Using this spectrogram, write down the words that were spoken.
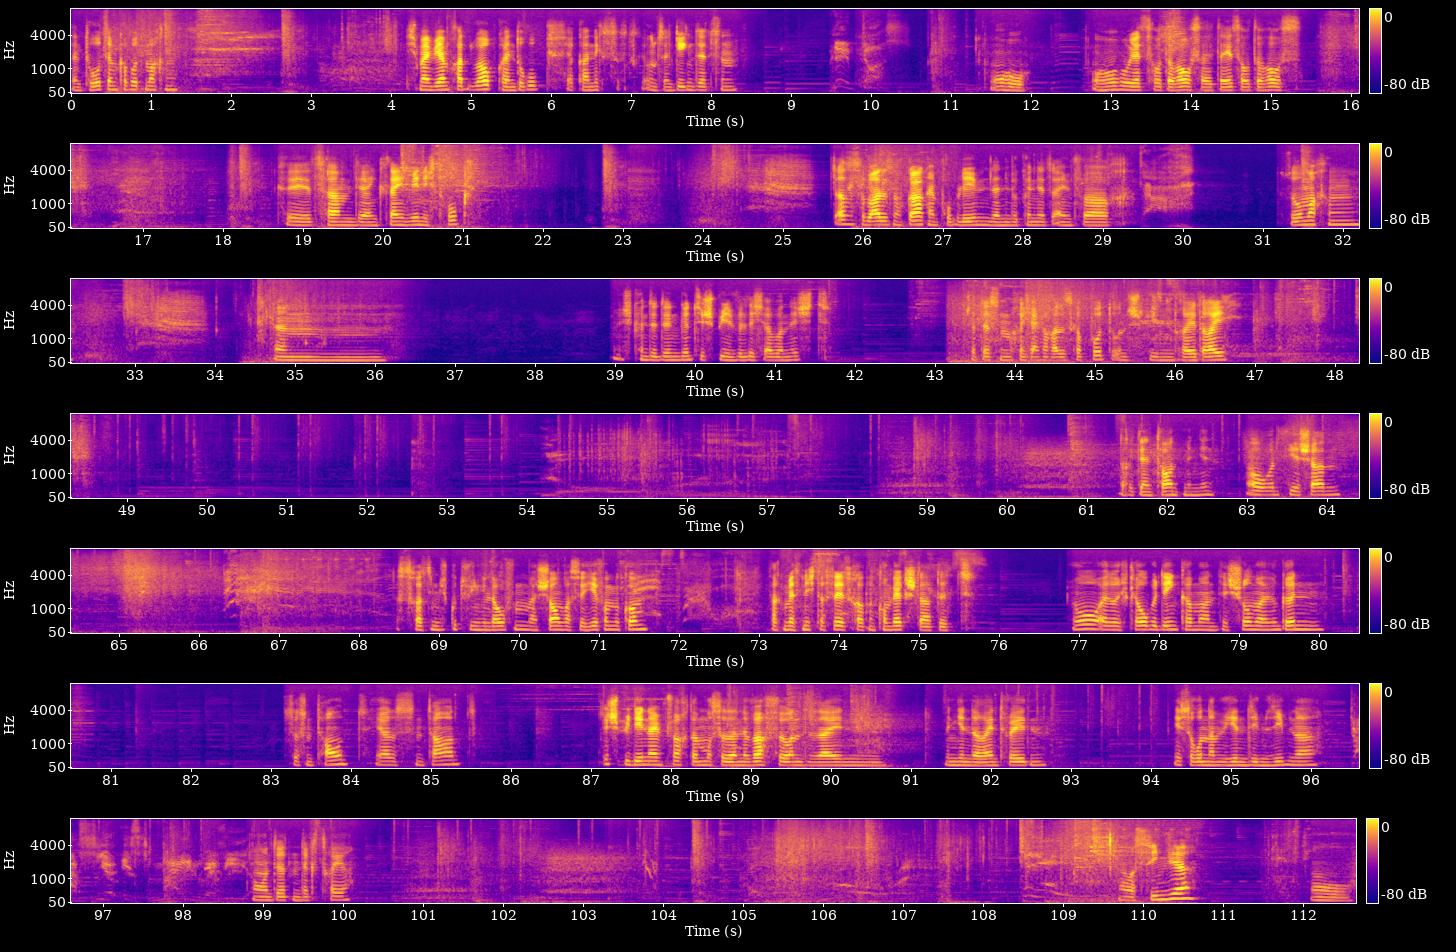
den Totem kaputt machen. Ich meine, wir haben gerade überhaupt keinen Druck. Er kann nichts uns entgegensetzen. Oh. Oh, jetzt haut er raus, Alter. Jetzt haut er raus. Okay, jetzt haben wir ein klein wenig Druck. Das ist aber alles noch gar kein Problem, denn wir können jetzt einfach so machen. Ähm ich könnte den günstig spielen, will ich aber nicht. Stattdessen mache ich einfach alles kaputt und spiele 3-3. Direkt den Taunt Minion. Oh, und vier Schaden. Das ist gerade ziemlich gut für ihn gelaufen. Mal schauen, was wir hiervon bekommen. Sag mir jetzt nicht, dass er jetzt gerade ein Comeback startet. Oh, also ich glaube, den kann man sich schon mal gönnen. Ist das ein Taunt? Ja, das ist ein Taunt. Ich spiele den einfach, dann muss er seine Waffe und sein Minion da rein traden. Nächste Runde haben wir hier einen 7-7er. Und der hat einen 6-3er. Was ziehen wir? Oh.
